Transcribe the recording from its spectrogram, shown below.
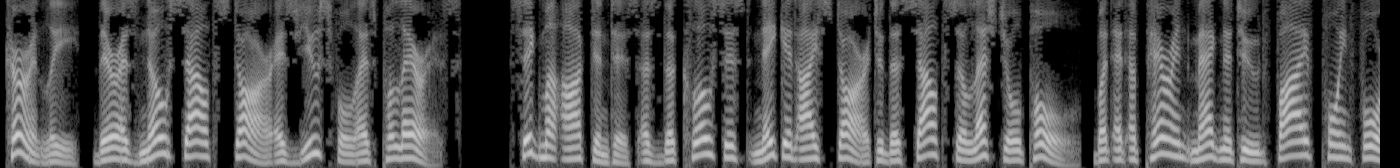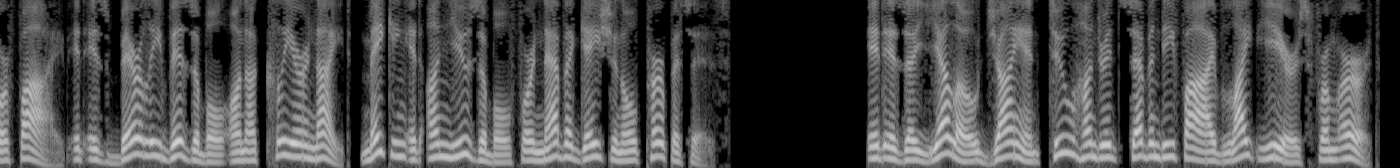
Currently, there is no South Star as useful as Polaris. Sigma Octantis is the closest naked eye star to the south celestial pole, but at apparent magnitude 5.45 it is barely visible on a clear night, making it unusable for navigational purposes. It is a yellow giant 275 light-years from Earth,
